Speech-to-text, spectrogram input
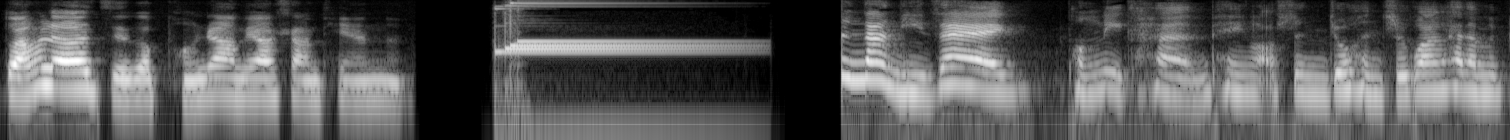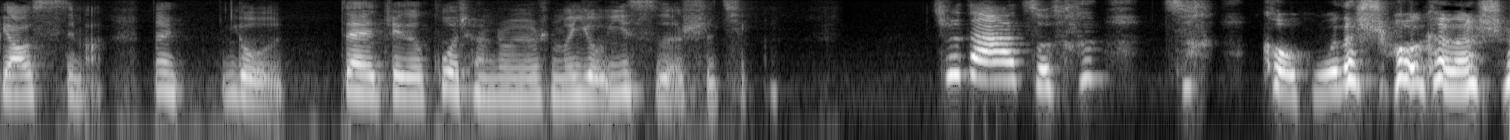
短不了几个膨胀的要上天呢。那你在棚里看配音老师，你就很直观看他们飙戏嘛？那有在这个过程中有什么有意思的事情吗？就大家走走口胡的时候，可能是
